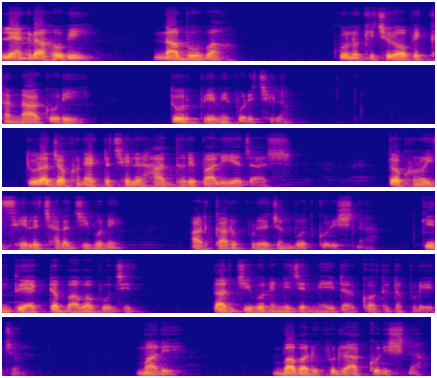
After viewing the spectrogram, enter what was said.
ল্যাংড়া হবি, না বোবা। কোনো কিছুর অপেক্ষা না করেই তোর প্রেমে পড়েছিলাম। তোরা যখন একটা ছেলের হাত ধরে পালিয়ে যাস, তখন ওই ছেলে ছাড়া জীবনে আর কারও প্রয়োজন বোধ করিস না। কিন্তু একটা বাবা বোঝে তার জীবনে নিজের মেয়েটার কতটা প্রয়োজন। মারে, বাবার উপর রাগ করিস না।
